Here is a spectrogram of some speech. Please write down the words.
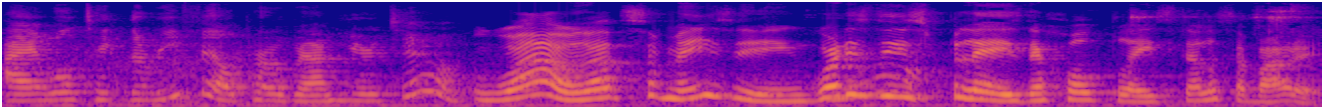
I will take the refill program here too. Wow, that's amazing. What is this place, the whole place? Tell us about it.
